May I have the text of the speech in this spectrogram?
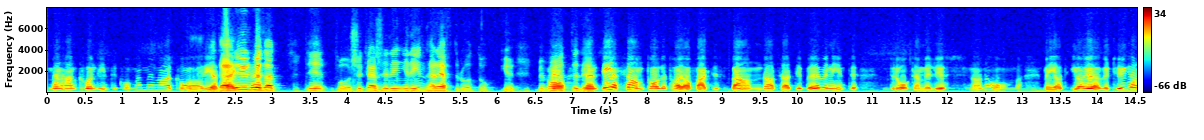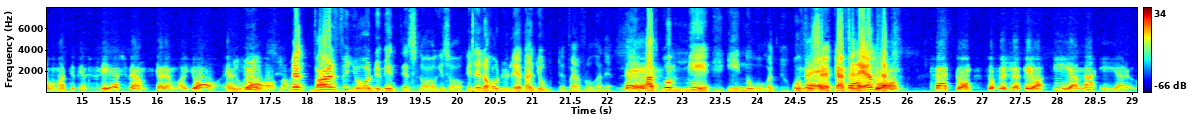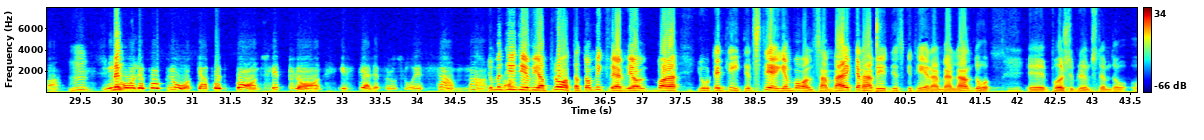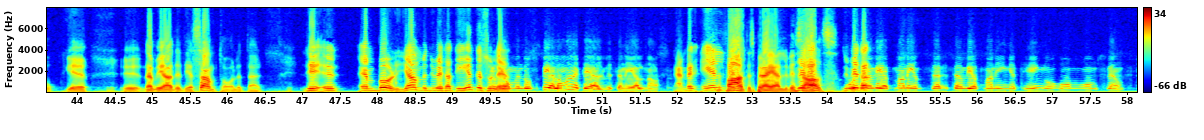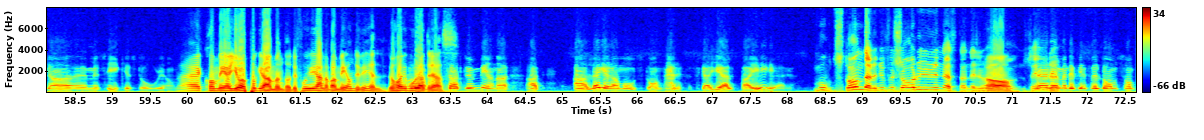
Men han kunde inte komma med några Ja, konkreta det där är ju vet att det, Porsche kanske ringer in här efteråt och eh, Ja, bemöter det. men det samtalet har jag faktiskt bandat så att det behöver ni inte bråka med lyssnarna om. Va? Men jag, jag är övertygad om att det finns fler svenskar än vad jag, än Jo, jag. Va? Men varför gör du inte ett slag i saken? Eller har du redan gjort det? Får jag fråga det? Nej. Att gå med i något och Nej, försöka tvärtom. förändra. Tvärtom så försöker jag ena er va. Mm. Ni Men, håller på att bråka på ett barnsligt plan istället för att slå er samman. ja, men va? det är det vi har pratat om ikväll. Vi har bara gjort ett litet steg, en valsamverkan här. Vi diskuterar mellan då eh, Percy Brunström då och eh, eh, när vi hade det samtalet där. Det är en början, men du vet att det är inte så Jo, lätt. jo, men då spelar man inte Elvis en hel natt. Nej men Elvis... Fan inte spela Elvis du vet alls. Du och vet sen att, vet man inte, sen vet man ingenting om, om, om svenska eh, musikhistorien. Nej, kom med och gör programmen då. Du får ju gärna vara med om du vill. Du har ju vår Så- adress. Så att du menar att alla era motståndare ska hjälpa er? motståndare, nu försade du ju nästan. Eller Ja. vad säger Nej, nej, men det finns väl de som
